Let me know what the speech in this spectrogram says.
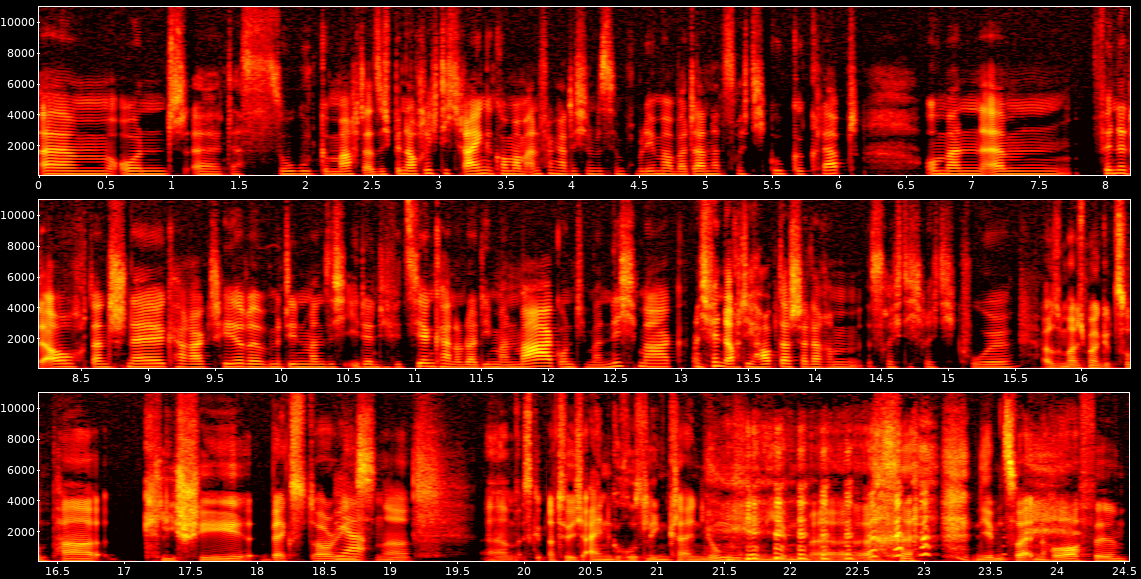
Ähm, und äh, das ist so gut gemacht. Also ich bin auch richtig reingekommen. Am Anfang hatte ich ein bisschen Probleme, aber dann hat es richtig gut geklappt. Und man ähm, findet auch dann schnell Charaktere, mit denen man sich identifizieren kann oder die man mag und die man nicht mag. Ich finde auch die Hauptdarstellerin ist richtig, richtig cool. Also manchmal gibt es so ein paar Klischee-Backstories. Ne? Ähm, es gibt natürlich einen gruseligen kleinen Jungen in jedem, äh, in jedem zweiten Horrorfilm.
